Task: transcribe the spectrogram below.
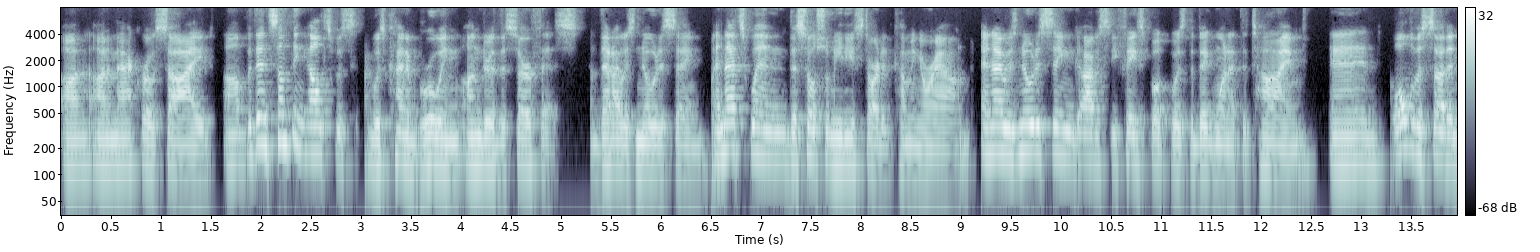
on, on a macro side. Uh, but then something else was was kind of brewing under the surface that I was noticing. And that's when the social media started coming around. And I was noticing obviously Facebook was the big one at the time. And all of a sudden,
